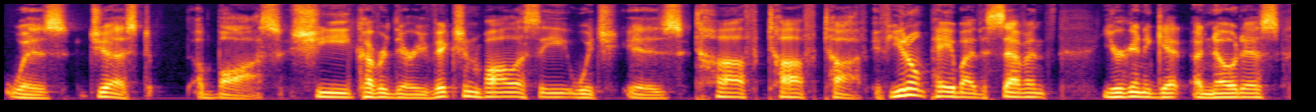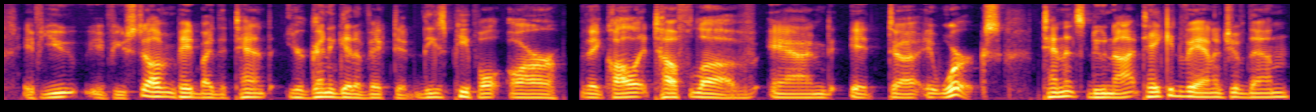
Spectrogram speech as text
was just a boss. She covered their eviction policy, which is tough, tough, tough. If you don't pay by the 7th, you're going to get a notice. If you if you still haven't paid by the 10th, you're going to get evicted. These people are they call it tough love and it uh, it works. Tenants do not take advantage of them.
